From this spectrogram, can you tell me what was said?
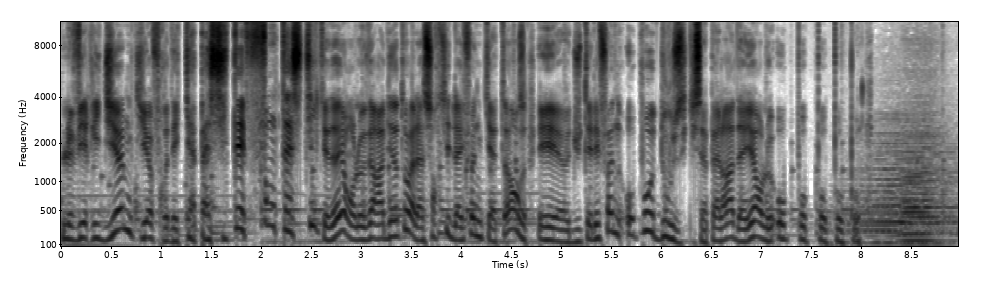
le viridium, qui offre des capacités fantastiques. Et d'ailleurs, on le verra bientôt à la sortie de l'iPhone 14 et euh, du téléphone Oppo 12, qui s'appellera d'ailleurs le Oppo Popo. On dirait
